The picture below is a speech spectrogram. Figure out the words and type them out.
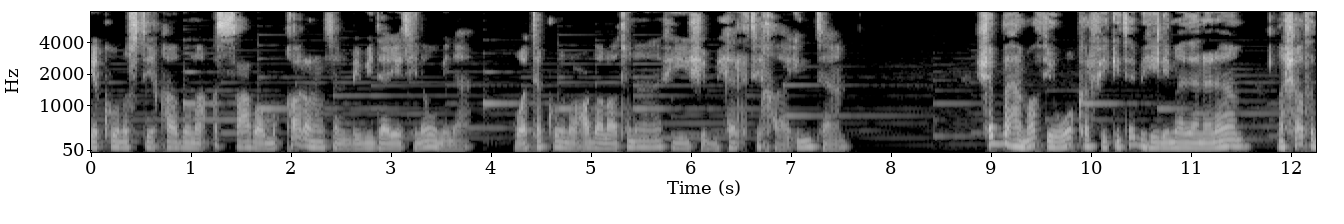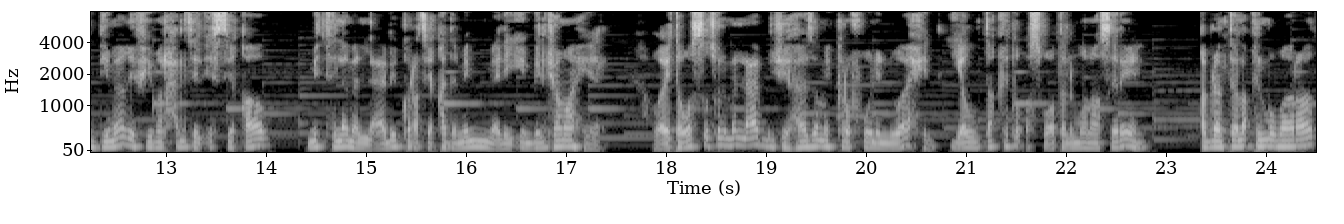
يكون استيقاظنا أصعب مقارنة ببداية نومنا وتكون عضلاتنا في شبه ارتخاء تام. شبه ماثيو ووكر في كتابه لماذا ننام نشاط الدماغ في مرحلة الاستيقاظ مثل ملعب كرة قدم مليء بالجماهير ويتوسط الملعب جهاز ميكروفون واحد يلتقط أصوات المناصرين. قبل انطلاق المباراة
